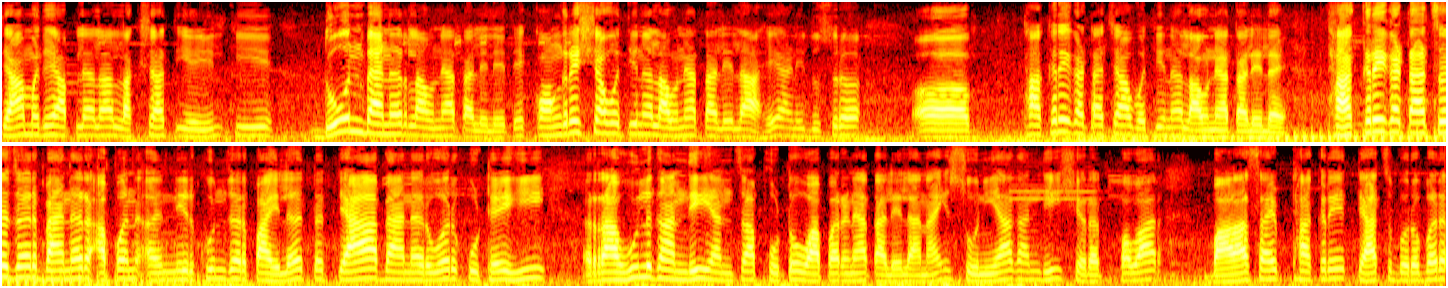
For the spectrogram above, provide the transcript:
त्यामध्ये आपल्याला लक्षात येईल की दोन बॅनर लावण्यात आलेले ते काँग्रेसच्या वतीनं लावण्यात आलेलं आहे आणि दुसरं ठाकरे गटाच्या वतीनं लावण्यात आलेलं आहे. ठाकरे गटाचं जर बॅनर आपण निरखून जर पाहिलं तर त्या बॅनरवर कुठेही राहुल गांधी यांचा फोटो वापरण्यात आलेला नाही. सोनिया गांधी शरद पवार बाळासाहेब ठाकरे त्याचबरोबर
